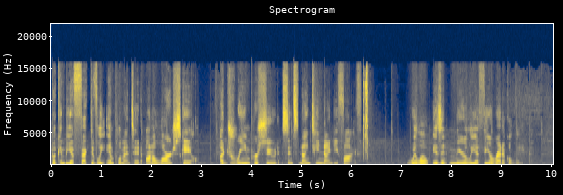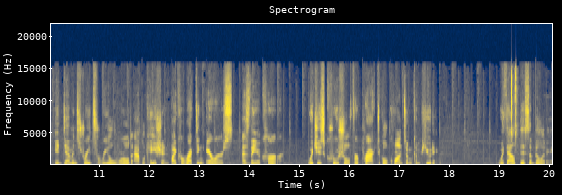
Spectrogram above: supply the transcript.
but can be effectively implemented on a large scale, a dream pursued since 1995. Willow isn't merely a theoretical leap. It demonstrates real-world application by correcting errors as they occur, which is crucial for practical quantum computing. Without this ability,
